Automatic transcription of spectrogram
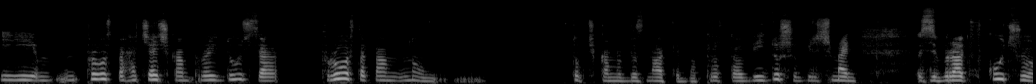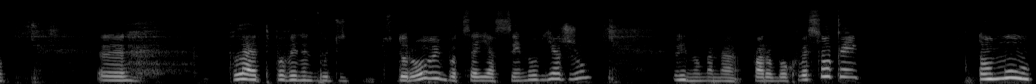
І просто гачечкам пройдуся, просто там, ну, стопчиками без накиду. Просто обійду, щоб більш-менш зібрати в кучу. Е, плед повинен бути здоровий, бо це я сину в'яжу. Він у мене парубок високий. Тому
